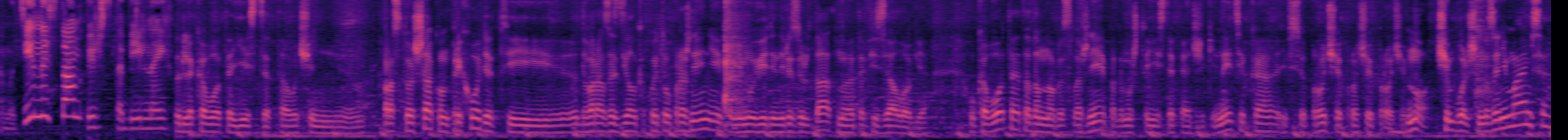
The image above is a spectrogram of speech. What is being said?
емоційний стан більш стабільний. Для кого-то есть это очень э, простой шаг. Он приходит и два раза сделал какое-то упражнение, и по нему виден результат, но это физиология. У кого-то это намного сложнее, потому что есть опять же генетика и все прочее, прочее, прочее. Но чем больше мы занимаемся,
